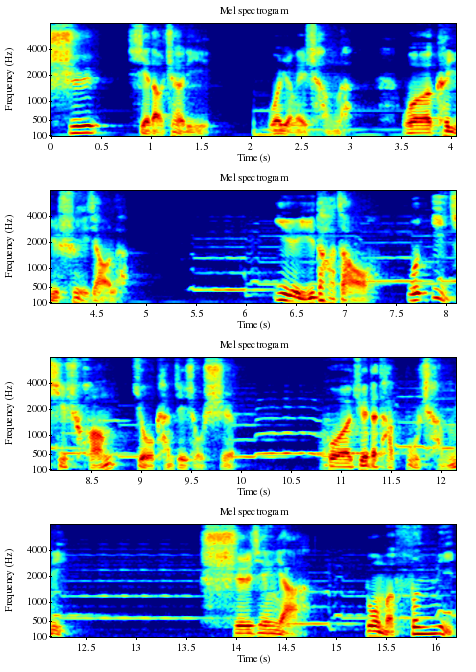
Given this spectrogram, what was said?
诗写到这里，我认为成了，我可以睡觉了。翌日一大早，我一起床就看这首诗，我觉得它不成立。时间呀，多么锋利！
